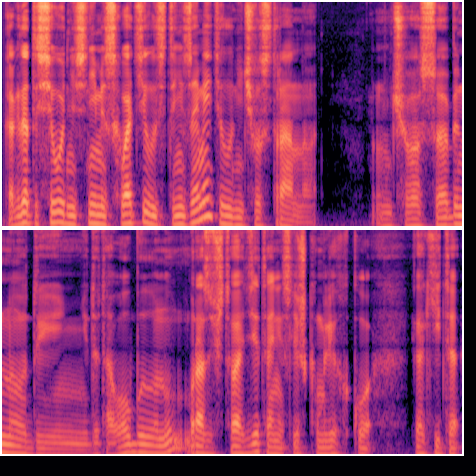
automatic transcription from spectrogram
Когда ты сегодня с ними схватилась, ты не заметила ничего странного? Ничего особенного, да и не до того было. Ну, разве что одеты они слишком легко, какие-то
